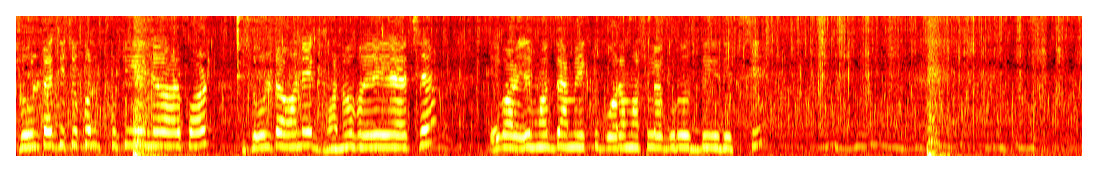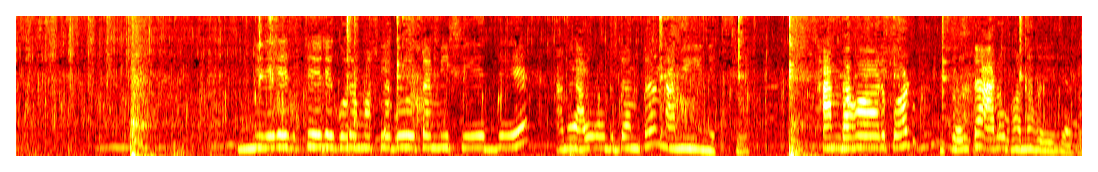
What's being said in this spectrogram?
ঝোলটা কিছুক্ষণ ফুটিয়ে নেওয়ার পর ঝোলটা অনেক ঘন হয়ে গেছে। এবার এর মধ্যে আমি একটু গরম মশলা গুঁড়ো দিয়ে দিচ্ছি। নেড়ে চেড়ে গরম মশলা গুঁড়োটা মিশিয়ে দিয়ে আমি আলুর দমটা নামিয়ে নিচ্ছি। ঠান্ডা হওয়ার পর ঝোলটা আরও ঘন হয়ে যাবে।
